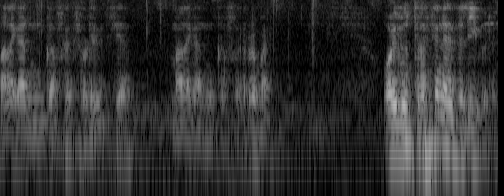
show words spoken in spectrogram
Málaga nunca fue Florencia, Málaga nunca fue Roma, o ilustraciones de libros.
